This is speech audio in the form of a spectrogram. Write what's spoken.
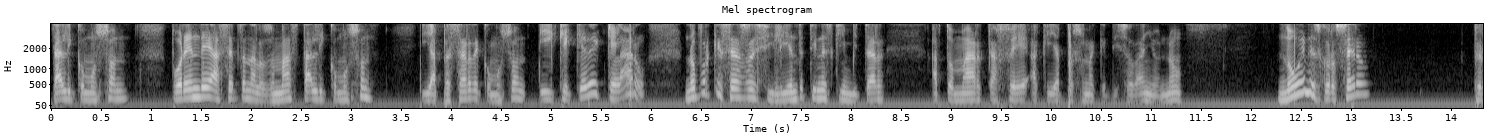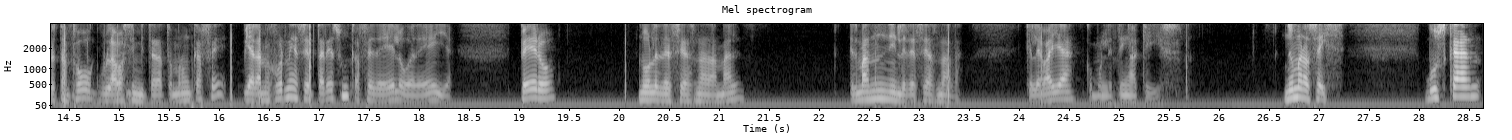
tal y como son, por ende aceptan a los demás tal y como son y a pesar de como son. Y que quede claro, no porque seas resiliente tienes que invitar a tomar café a aquella persona que te hizo daño, no. No eres grosero, pero tampoco la vas a invitar a tomar un café. Y a lo mejor ni aceptarías un café de él o de ella, pero no le deseas nada mal. Es más, ni le deseas nada. Que le vaya como le tenga que ir. Número 6. Buscan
